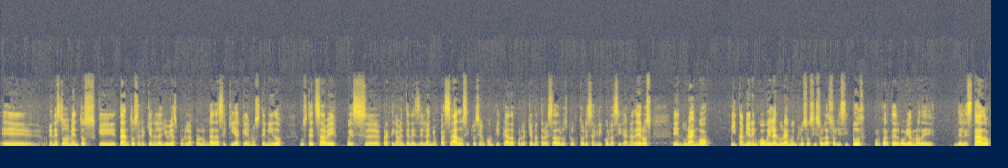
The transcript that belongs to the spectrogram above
eh, en estos momentos que tanto se requieren las lluvias por la prolongada sequía que hemos tenido. Usted sabe, pues eh, prácticamente desde el año pasado, situación complicada por la que han atravesado los productores agrícolas y ganaderos en Durango y también en Coahuila. En Durango incluso se hizo la solicitud por parte del gobierno de, del estado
